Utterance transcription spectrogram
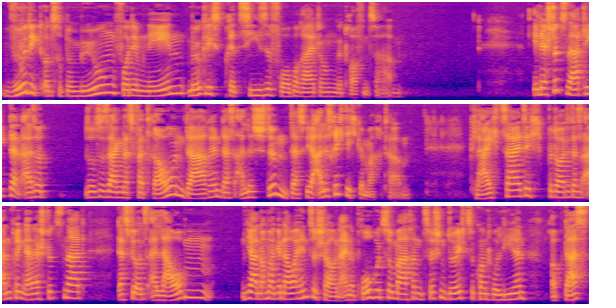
würdigt unsere Bemühungen vor dem Nähen, möglichst präzise Vorbereitungen getroffen zu haben. In der Stütznaht liegt dann also sozusagen das Vertrauen darin, dass alles stimmt, dass wir alles richtig gemacht haben. Gleichzeitig bedeutet das Anbringen einer Stütznaht, dass wir uns erlauben, ja, nochmal genauer hinzuschauen, eine Probe zu machen, zwischendurch zu kontrollieren, ob das,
